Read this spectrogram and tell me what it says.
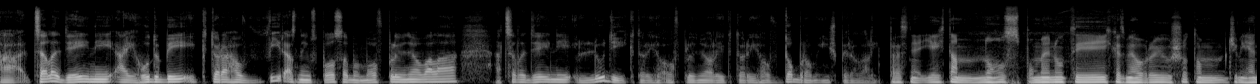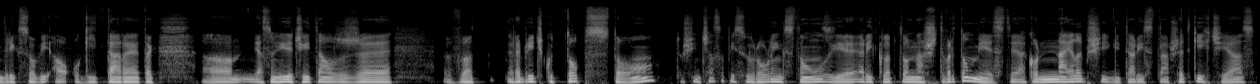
a celé dejiny aj hudby, ktorá ho výrazným spôsobom ovplyvňovala a celé dejiny ľudí, ktorí ho ovplyvňovali, ktorí ho v dobrom inšpirovali. Presne, je ich tam mnoho spomenutých, keď sme hovorili už o tom Jimi Hendrixovi a o gitare, tak um, ja som niekde čítal, že v rebríčku Top 100 tuším, časopisu Rolling Stones je Eric Clapton na štvrtom mieste ako najlepší gitarista všetkých čias.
